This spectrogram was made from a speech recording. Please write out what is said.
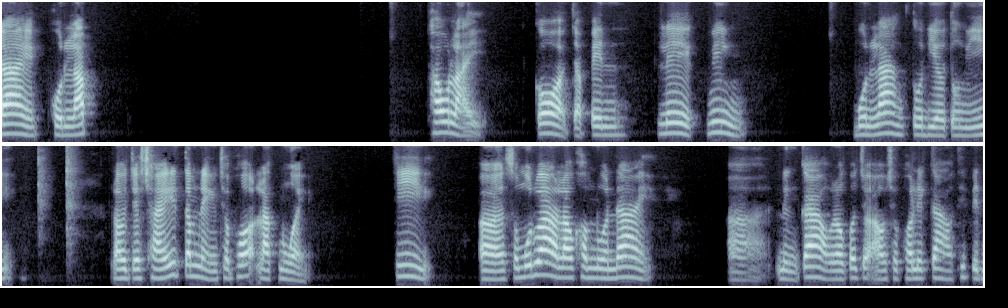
ได้ผลลัพธ์ เท่าไหร่ก็จะเป็นเลขวิ่งบนล่างตัวเดียวตรงนี้ เราจะใช้ตำแหน่งเฉพาะหลักหน่วย ที่สมมุติว่าเราคำนวณได้หนึ่งเก้าเราก็จะเอาเฉพาะเลขเก้าที่เป็น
